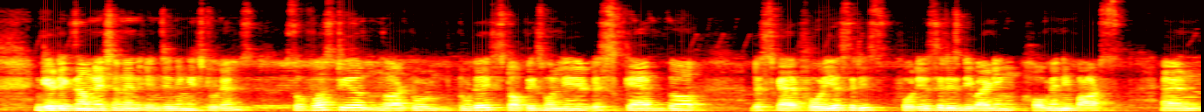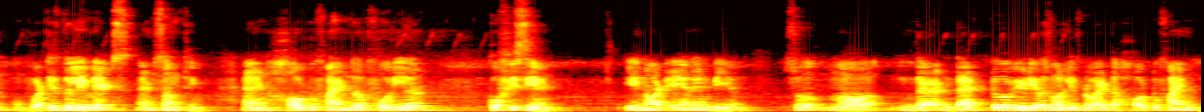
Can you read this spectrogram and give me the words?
GATE examination and engineering students. So first year uh, to today's topics only describe the describe Fourier series. Fourier series dividing how many parts and what is the limits and something and how to find the Fourier coefficient a naught an and bn so uh, that that two videos only provide the how to find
